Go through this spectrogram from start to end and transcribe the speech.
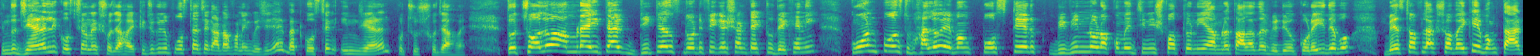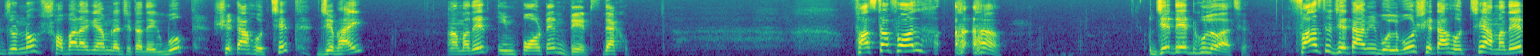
কিন্তু জেনারেলি কোশ্চেন অনেক সোজা হয়। কিছু কিছু পোস্ট আছে কাট অফ অনেক বেশি যায় বাট কোশ্চেন ইন জেনারেল প্রচুর সোজা হয়। তো চলো আমরা এইটার ডিটেলস নোটিফিকেশনটা একটু দেখে নিই। কোন পোস্ট ভালো এবং পোস্টের বিভিন্ন রকমের জিনিসপত্র নিয়ে আমরা তো আলাদা ভিডিও করেই দেব। বেস্ট অফ লাক সবাইকে এবং তার জন্য সবার আগে আমরা যেটা দেখব, সেটা হচ্ছে যে ভাই, আমাদের ইম্পর্টেন্ট ডেটস দেখো। ফার্স্ট অফ অল যে ডেটগুলো আছে ফার্স্ট যেটা আমি বলব, সেটা হচ্ছে আমাদের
